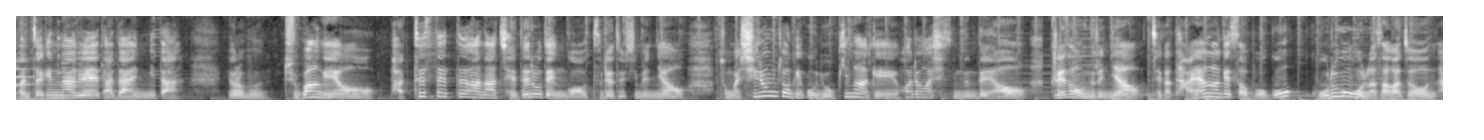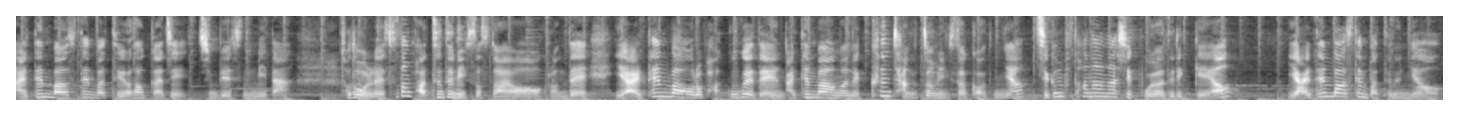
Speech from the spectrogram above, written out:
반짝이는 하루의 다다입니다. 여러분, 주방에요. 바트 세트 하나 제대로 된 거 들여두시면요. 정말 실용적이고 요긴하게 활용하실 수 있는데요. 그래서 오늘은요. 제가 다양하게 써보고 고르고 골라서 가져온 알텐바우 스텐바트 6가지 준비했습니다. 저도 원래 쓰던 바트들이 있었어요. 그런데 이 알텐바우로 바꾸게 된 알텐바우만의 큰 장점이 있었거든요. 지금부터 하나하나씩 보여드릴게요. 이 알텐바우 스탠바트는요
